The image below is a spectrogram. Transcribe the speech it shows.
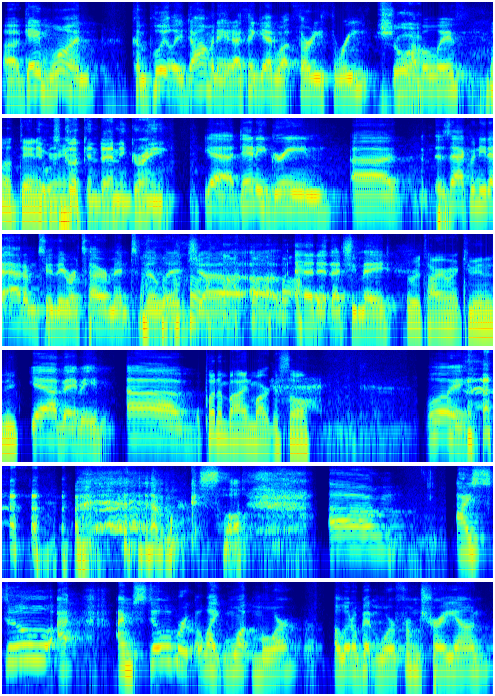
Uh, game one, completely dominated. I think he had what 33, Sure. I believe. Well, Danny He was Green. cooking Danny Green. Yeah, Danny Green. Uh, Zach, we need to add him to the retirement village uh, uh, edit that you made. the retirement community. Yeah, baby. Um, Put him behind Marc Gasol. boy, Marcus Hall. Um, I still, I, I'm still re- like want more, a little bit more from Trae Young.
